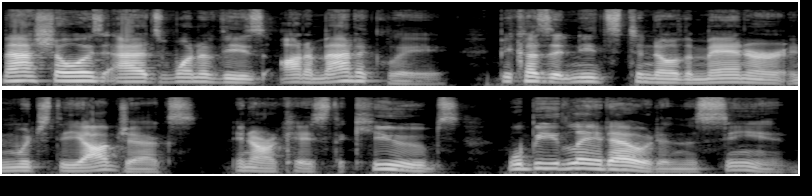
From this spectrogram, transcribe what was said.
MASH always adds one of these automatically because it needs to know the manner in which the objects, in our case the cubes, will be laid out in the scene.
